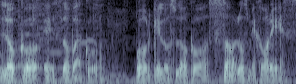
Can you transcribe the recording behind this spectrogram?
Loco eslovaco, porque los locos son los mejores.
